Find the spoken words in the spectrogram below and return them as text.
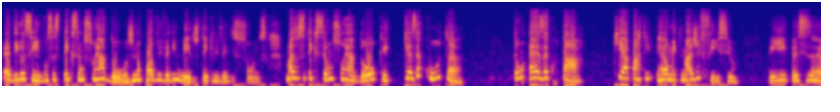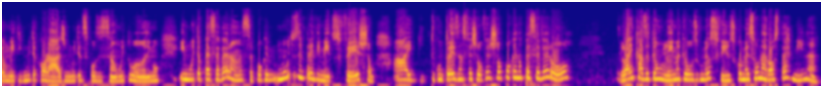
Eu digo assim, você tem que ser um sonhador. A gente não pode viver de medos, tem que viver de sonhos. Mas você tem que ser um sonhador que, que executa. Então, é executar, que é a parte realmente mais difícil. E precisa realmente muita coragem, muita disposição, muito ânimo e muita perseverança, porque muitos empreendimentos fecham. Ai, com três anos fechou, fechou porque não perseverou. Lá em casa tem um lema que eu uso com meus filhos: começou o negócio, termina.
